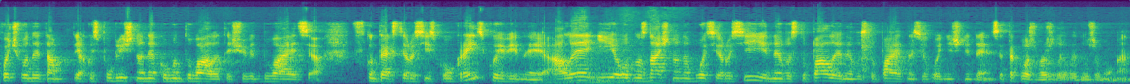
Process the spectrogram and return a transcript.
хоч вони там якось публічно не коментували те, що відбувається в контексті російсько-української війни, але і однозначно на боці Росії не виступали і не виступають на сьогоднішній день. Це також важливий дуже момент.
